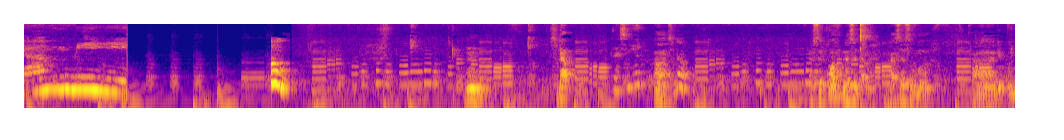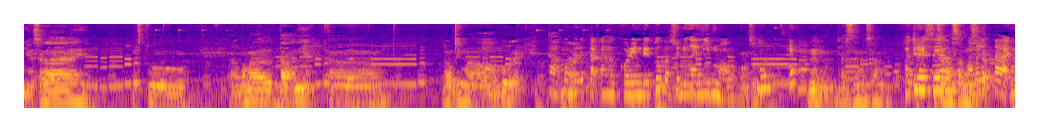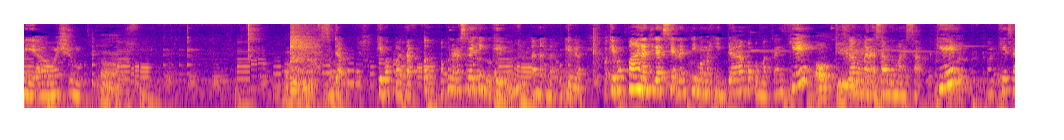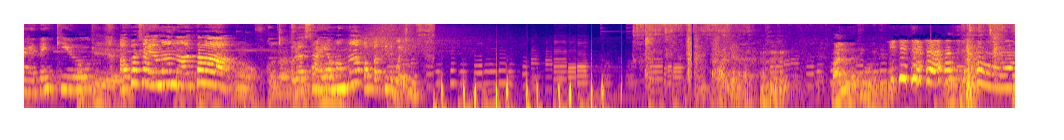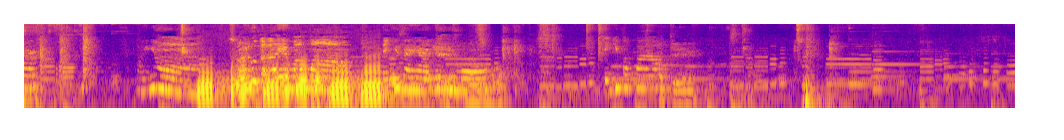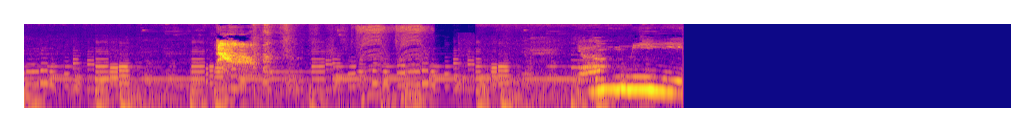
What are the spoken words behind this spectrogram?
Yummy. Oh, Hmm. Sedap. rasanya Ah, sedap. Rasa kuah dan sedap. Rasa semua. Ah, dia punya serai. Lepas tu ah, Mama letak ni eh. Ah, daun limau apa eh. tak mama letak uh, koriander tu lepas tu dengan limau. Oh, sedap. Hmm, rasa macam Lepas tu rasa mama sedap. letak ni uh, mushroom. ah. Oh, Sedap. Okey bapa tak apa. Papa nak rasa lagi. Okey, tak nak nak. Okey dah. Okey bapa nanti dah siap nanti mama hidang, papa makan okey? Okey. Sekarang mama nak sama masak. Okey? Okey sayang, thank you. Okey. Apa sayang mama tak? Ah, of course lah. Kalau sayang mama, papa kena buat macam ni. Tak payah lah. Malu lah tengok dia. Ayuh. Selalu tak layan mama. Thank you sayang. Thank you Thank you papa. Okay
